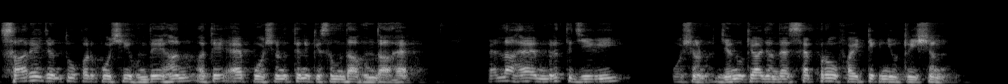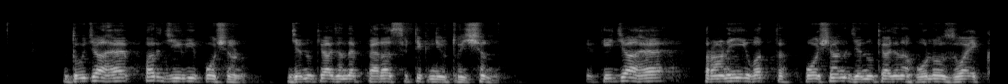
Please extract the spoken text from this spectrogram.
ਸਾਰੇ ਜੰਤੂ ਪਰਪੋਸ਼ੀ ਹੁੰਦੇ ਹਨ ਅਤੇ ਇਹ ਪੋਸ਼ਣ ਤਿੰਨ ਕਿਸਮ ਦਾ ਹੁੰਦਾ ਹੈ। ਪਹਿਲਾ ਹੈ ਮ੍ਰਿਤ ਜੀਵੀ ਪੋਸ਼ਣ, ਜਿਹਨੂੰ ਕਿਹਾ ਜਾਂਦਾ ਹੈ ਸੈਪਰੋਫਾਈਟਿਕ ਨਿਊਟ੍ਰੀਸ਼ਨ। ਦੂਜਾ ਹੈ ਪਰਜੀਵੀ ਪੋਸ਼ਣ, ਜਿਹਨੂੰ ਕਿਹਾ ਜਾਂਦਾ ਹੈ ਪੈਰਾਸਿਟਿਕ ਨਿਊਟ੍ਰੀਸ਼ਨ। ਤੇ ਤੀਜਾ ਹੈ ਪ੍ਰਾਣੀਵਤ ਪੋਸ਼ਣ, ਜਿਹਨੂੰ ਕਿਹਾ ਜਾਂਦਾ ਹੋਲੋਜ਼ੋਇਕ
